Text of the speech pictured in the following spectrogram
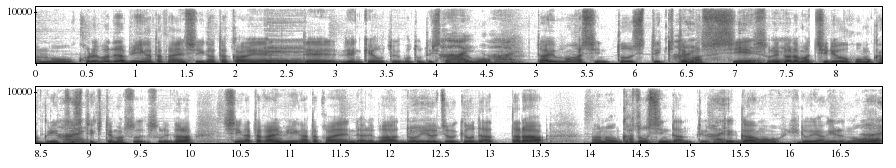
あのこれまでは B 型肝炎 C 型肝炎で連携をということでしたけれども、えーはいはい、だいぶまあ浸透してきてますし、はいえー、それからまあ治療法も確立してきてます。それから C 型肝炎 B 型肝炎であればどういう状況であったら、あの画像診断って言ってがんを拾い上げるのを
